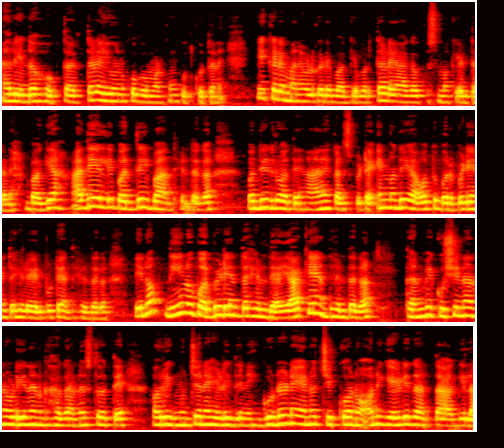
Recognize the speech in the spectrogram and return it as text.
ಅಲ್ಲಿಂದ ಹೋಗ್ತಾ ಇರ್ತಾಳೆ, ಇವನು ಕೋಪ ಮಾಡ್ಕೊಂಡು ಕೂತ್ಕೋತಾನೆ ಈ ಕಡೆ ಮನೆ ಒಳಗಡೆ ಭಾಗ್ಯ ಬರ್ತಾಳೆ, ಆಗ ಕುಸುಮ ಕೇಳ್ತಾಳೆ, ಭಾಗ್ಯ, ಅದೇ ಅಲ್ಲಿ ಬಾ ಅಂತ ಹೇಳಿದಾಗ, ಬಂದಿದ್ರು ಅದೇ, ನಾನೇ ಕಳಿಸ್ಬಿಟ್ಟೆ. ಇನ್ನು ಮುಂದೆ ಯಾವತ್ತೂ ಬರಬೇಡಿ ಅಂತ ಹೇಳಿ ಹೇಳ್ಬಿಟ್ಟೆ ಅಂತ ಹೇಳಿದಾಗ, ಏನೋ ನೀನು ಬರಬೇಡಿ ಅಂತ ಹೇಳಿದೆ, ಯಾಕೆ ಅಂತ ಹೇಳಿದಾಗ, ತನ್ವಿ ಖುಷಿನ ನೋಡಿ ನನಗೆ ಹಾಗೆ ಅನ್ನಿಸ್ತೋತೆ. ಅವ್ರಿಗೆ ಮುಂಚೆನೇ ಹೇಳಿದ್ದೀನಿ ಗುಂಡಣ ಏನೋ ಚಿಕ್ಕೋನು, ಅವನಿಗೆ ಹೇಳಿದ ಅರ್ಥ ಆಗಿಲ್ಲ.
